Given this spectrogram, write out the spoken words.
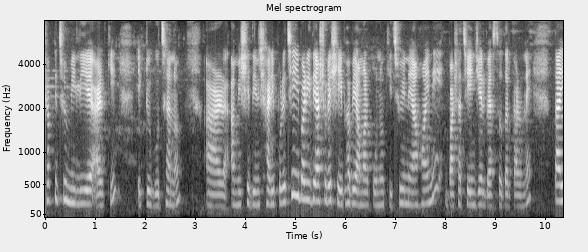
সব কিছু মিলিয়ে আর কি একটু গুছানো। আর আমি সেদিন শাড়ি পরেছি, এইবার ঈদে আসলে সেইভাবে আমার কোনো কিছুই নেওয়া হয়নি, বাসা চেঞ্জের ব্যস্ততার কারণে। তাই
